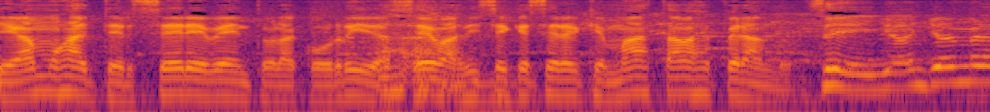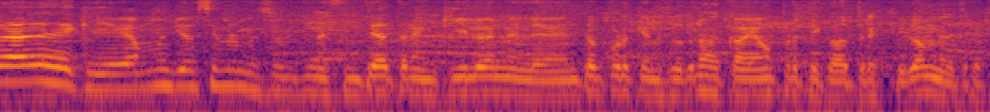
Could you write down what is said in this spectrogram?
Llegamos al tercer evento, la corrida. Sebas dice que ese era el que más estabas esperando. Sí, yo, yo en verdad desde que llegamos yo siempre me, sentía tranquilo en el evento porque nosotros acá habíamos practicado 3 kilómetros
